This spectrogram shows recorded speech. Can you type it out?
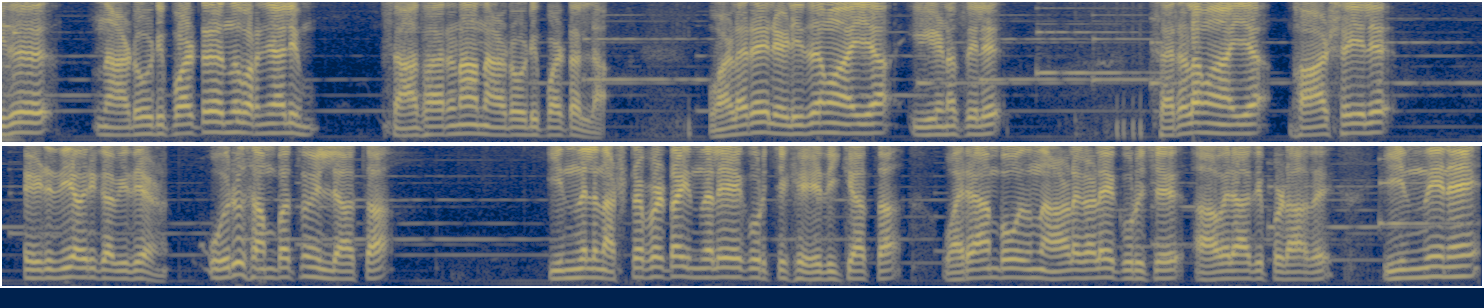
ഇത് നാടോടിപ്പാട്ട് എന്ന് പറഞ്ഞാലും സാധാരണ നാടോടിപ്പാട്ടല്ല. വളരെ ലളിതമായ ഈണത്തിൽ സരളമായ ഭാഷയിൽ എഴുതിയ ഒരു കവിതയാണ്. ഒരു സമ്പത്തും ഇല്ലാത്ത ഇന്നലെ നഷ്ടപ്പെട്ട ഇന്നലെയെക്കുറിച്ച് ഖേദിക്കാത്ത വരാൻ പോകുന്ന ആളുകളെക്കുറിച്ച് ആവലാതിപ്പെടാതെ ഇന്നിനെ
